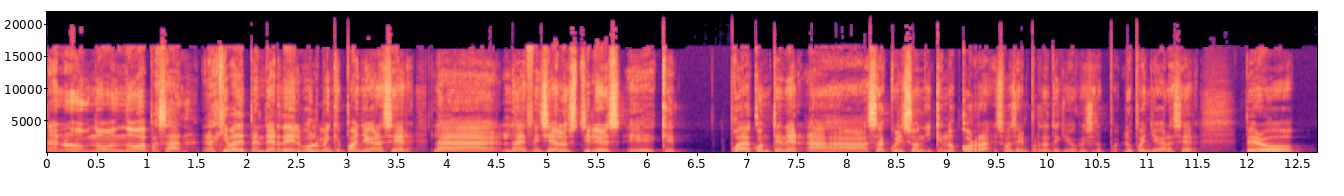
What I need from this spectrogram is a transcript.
Ah, no, no, no va a pasar. Aquí va a depender del volumen que puedan llegar a ser. La, la defensiva de los Steelers eh, que pueda contener a Zach Wilson y que no corra, eso va a ser importante que yo creo que lo, pueden llegar a hacer. Pero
